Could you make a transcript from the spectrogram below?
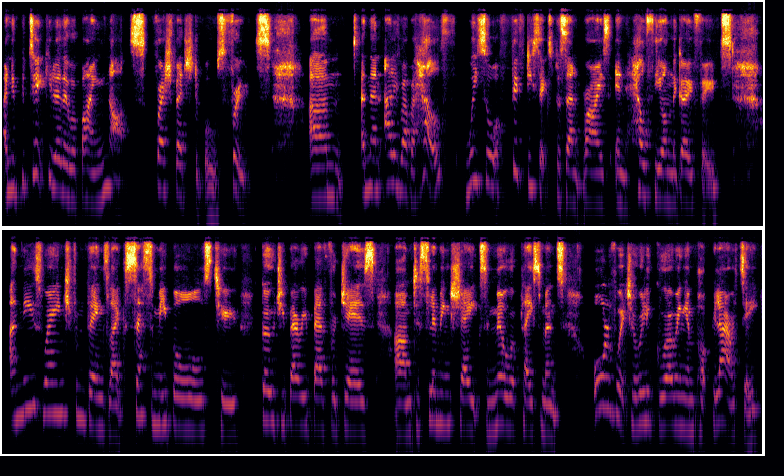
And in particular, they were buying nuts, fresh vegetables, fruits. Um, and then Alibaba Health, we saw a 56% rise in healthy on the go foods. And these range from things like sesame balls to goji berry beverages um, to slimming shakes and meal replacements, all of which are really growing in popularity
